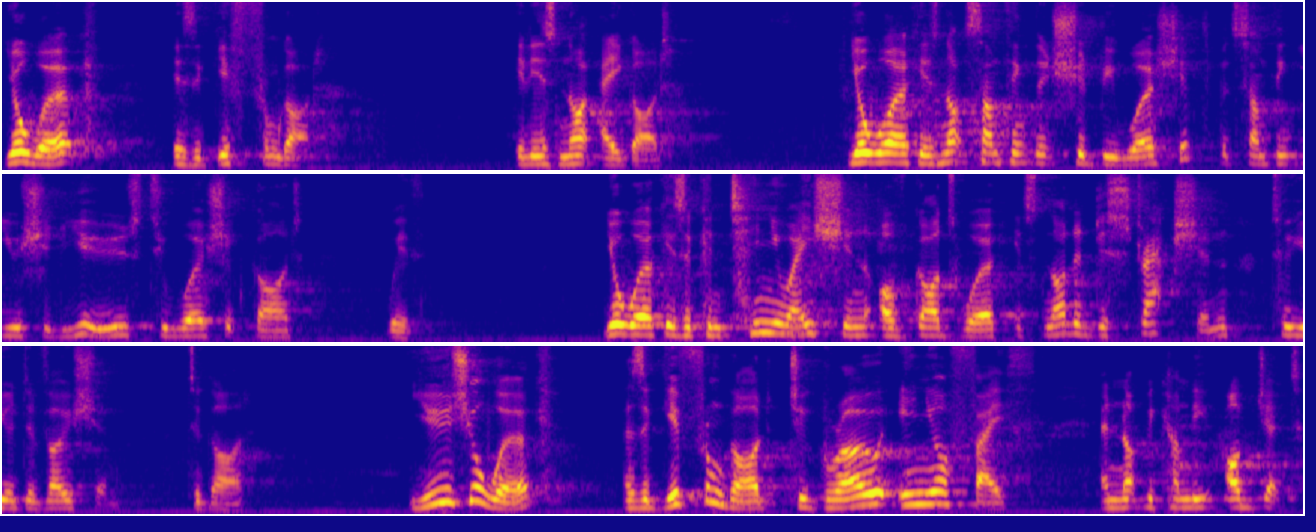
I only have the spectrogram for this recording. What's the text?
Your work is a gift from God, it is not a God. Your work is not something that should be worshipped, but something you should use to worship God with. Your work is a continuation of God's work, it's not a distraction to your devotion to God. Use your work as a gift from God to grow in your faith and not become the object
